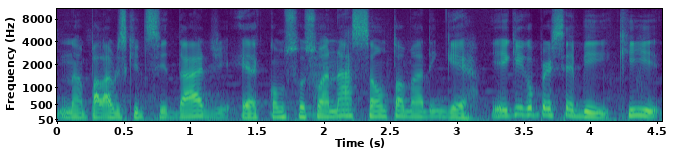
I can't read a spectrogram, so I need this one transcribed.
na palavra escrita cidade, é como se fosse uma nação tomada em guerra. E aí o que, eu percebi? Que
